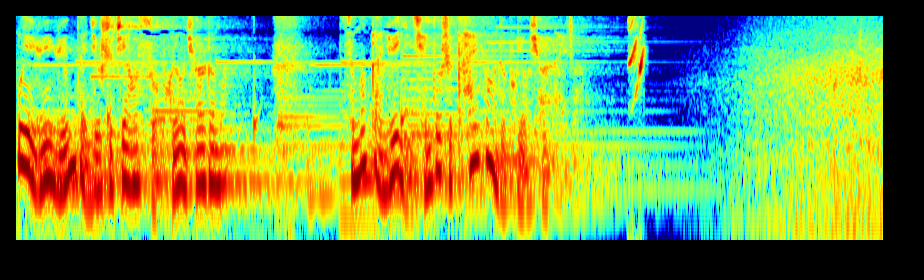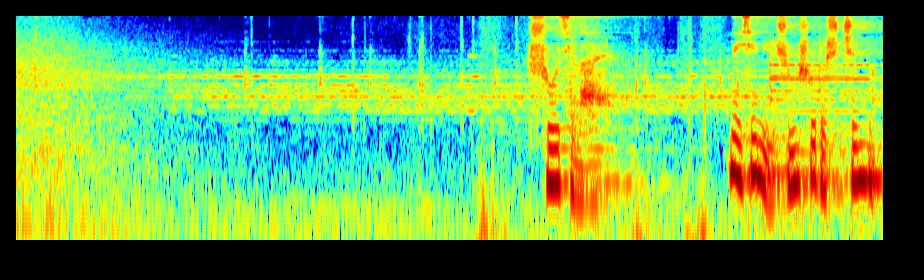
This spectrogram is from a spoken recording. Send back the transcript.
魏云原本就是这样锁朋友圈的吗？怎么感觉以前都是开放着朋友圈来着？说起来，那些女生说的是真的吗？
